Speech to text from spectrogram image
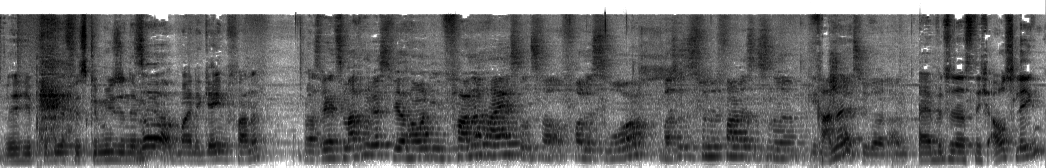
Wir hier probieren fürs Gemüse nehmen So. wir meine Gainpfanne. Was wir jetzt machen ist, wir hauen die Pfanne heiß und zwar auf volles Rohr. Was ist das für eine Pfanne? Das ist eine Pfanne? Äh, willst du das nicht auslegen?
